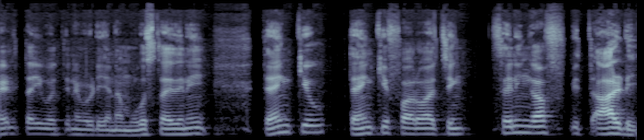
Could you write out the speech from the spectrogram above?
ಹೇಳ್ತಾ ಇವತ್ತಿನ ವಿಡಿಯೋನ ಮುಗಿಸ್ತಾ ಇದ್ದೀನಿ. Thank you thank you for watching signing off with R D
